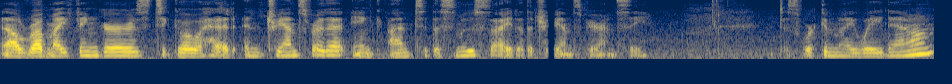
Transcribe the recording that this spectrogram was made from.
And I'll rub my fingers to go ahead and transfer that ink onto the smooth side of the transparency. Just working my way down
